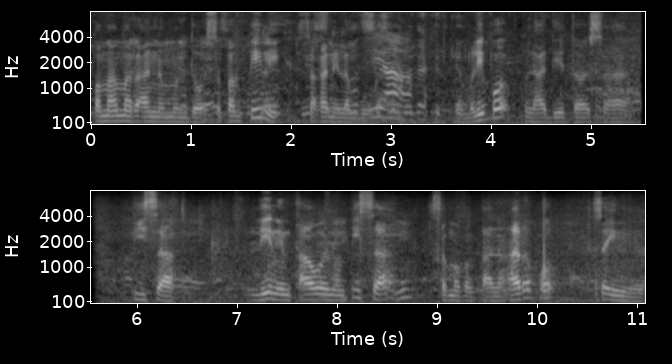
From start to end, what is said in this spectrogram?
pamamaraan ng mundo sa pagpili sa kanilang buhay. Kaya muli po, mula dito sa Pisa, Leaning Tower ng Pisa, sa mapagpalang araw po sa inyo.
